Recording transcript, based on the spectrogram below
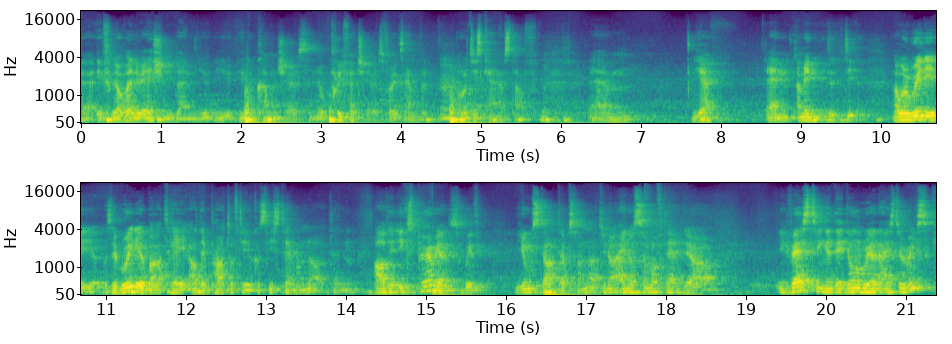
uh, if low valuation, then you, you, you do common shares and no preferred shares, for example. All this kind of stuff. Um, yeah. And I mean, the, the, I will really, was it really about, hey, are they part of the ecosystem or not? And are they experienced with young startups or not? You know, I know some of them, they are investing and they don't realize the risk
